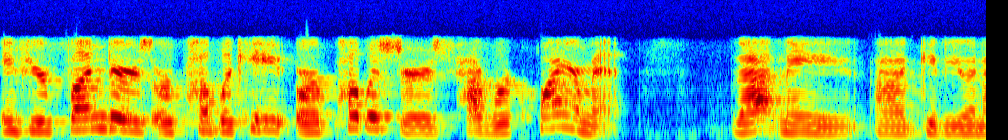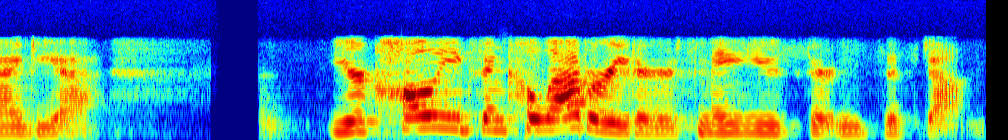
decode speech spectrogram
If your funders or, or publishers have requirements, that may uh, give you an idea. Your colleagues and collaborators may use certain systems.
